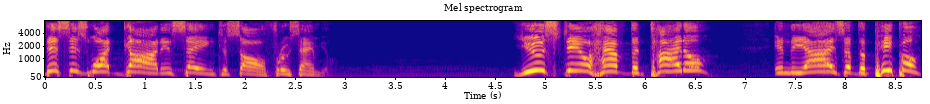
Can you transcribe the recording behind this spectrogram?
this is what God is saying to Saul through Samuel. You still have the title in the eyes of the people,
